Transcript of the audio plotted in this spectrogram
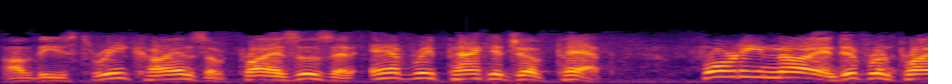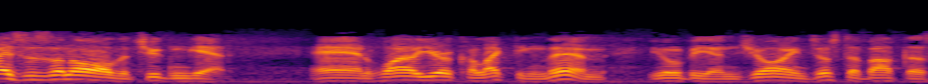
of these three kinds of prizes in every package of Pep. 49 different prizes in all that you can get. And while you're collecting them, you'll be enjoying just about the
